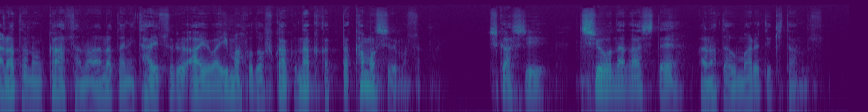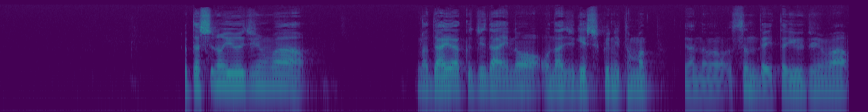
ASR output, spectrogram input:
あなたのお母さんのあなたに対する愛は今ほど深くなかったかもしれません。しかし血を流してあなたは生まれてきたんです。私の友人はまあ、大学時代の同じ下宿に泊まあの住んでいた友人は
